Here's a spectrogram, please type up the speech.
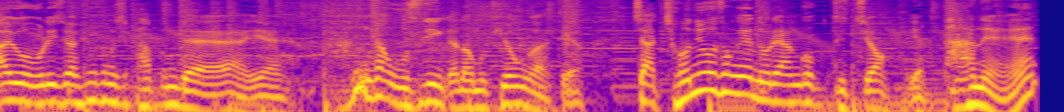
아이고 우리 저 효성 씨 바쁜데 예 항상 웃으니까 너무 귀여운 것 같아요. 자 전효성의 노래 한 곡 듣죠. 예 반해.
